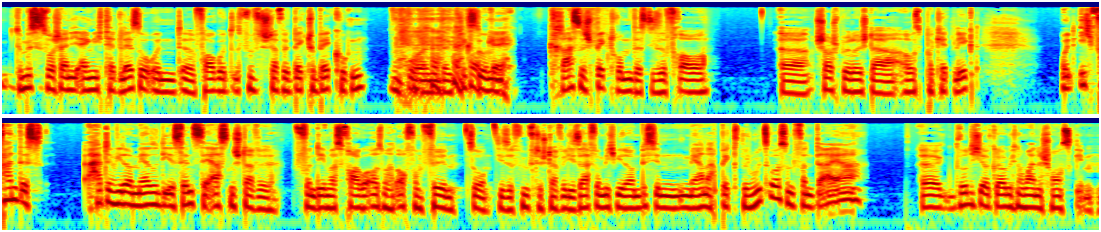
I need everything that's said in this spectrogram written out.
du müsstest wahrscheinlich eigentlich Ted Lasso und äh, Fargo die fünfte Staffel back-to-back gucken und dann kriegst du ein Okay. krasses Spektrum, das diese Frau äh, schauspielerisch da aufs Parkett legt. Und ich fand es hatte wieder mehr so die Essenz der ersten Staffel von dem, was Fargo ausmacht, auch vom Film. So, diese fünfte Staffel, die sah für mich wieder ein bisschen mehr nach Back to the Roots aus und von daher äh, würde ich ihr, glaube ich, nochmal eine Chance geben.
